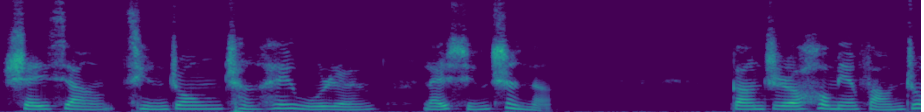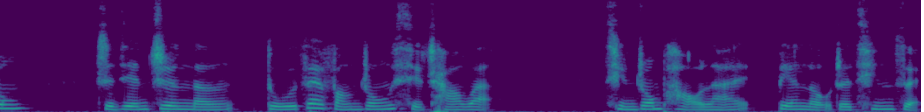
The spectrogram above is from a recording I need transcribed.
谁想秦钟趁黑无人来寻智能，刚至后面房中，只见智能独在房中洗茶碗。秦钟跑来，便搂着亲嘴。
